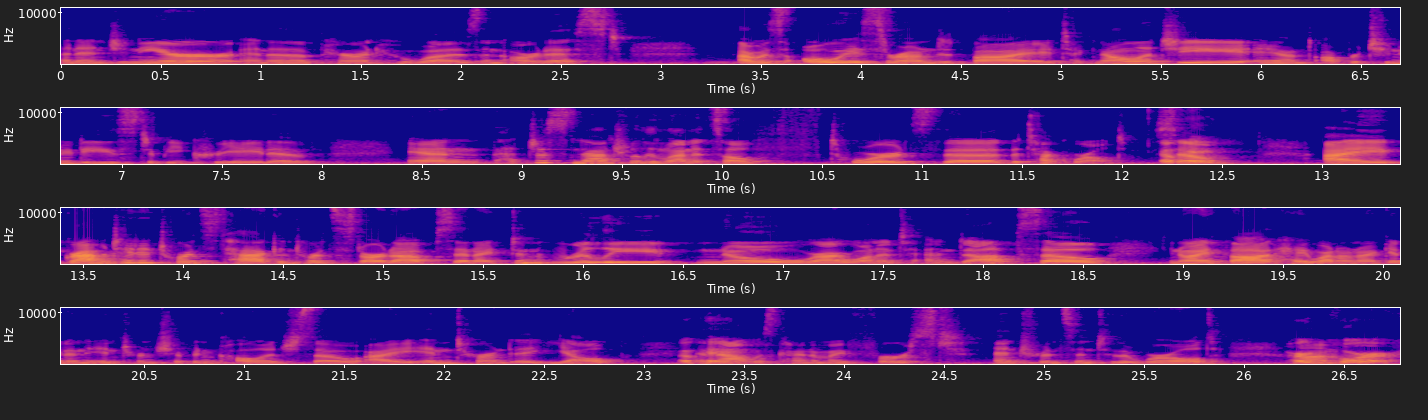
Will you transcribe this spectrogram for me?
an engineer and a parent who was an artist, I was always surrounded by technology and opportunities to be creative. And that just naturally lent itself towards the, the tech world. Okay. So, I gravitated towards tech and towards startups, and I didn't really know where I wanted to end up. So, you know, I thought, hey, why don't I get an internship in college? So I interned at Yelp, Okay. and that was kind of my first entrance into the world. Hardcore. Um,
